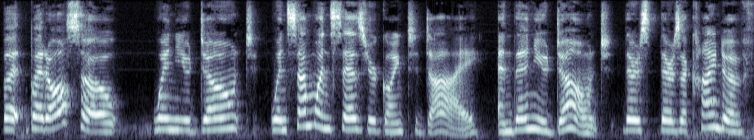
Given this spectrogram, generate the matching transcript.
But but also when you don't when someone says you're going to die and then you don't, there's there's a kind of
